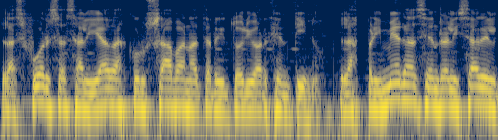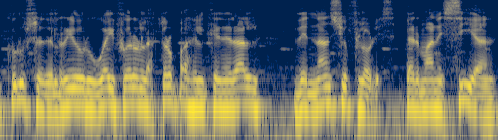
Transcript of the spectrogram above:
las fuerzas aliadas cruzaban a territorio argentino. Las primeras en realizar el cruce del río Uruguay fueron las tropas del general de Nancio Flores. Permanecían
